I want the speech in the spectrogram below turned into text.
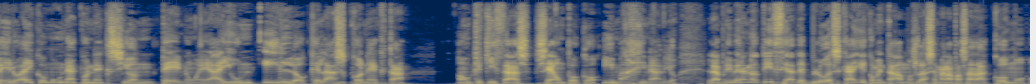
pero hay como una conexión tenue, hay un hilo que las conecta aunque quizás sea un poco imaginario. La primera noticia de Blue Sky que comentábamos la semana pasada como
